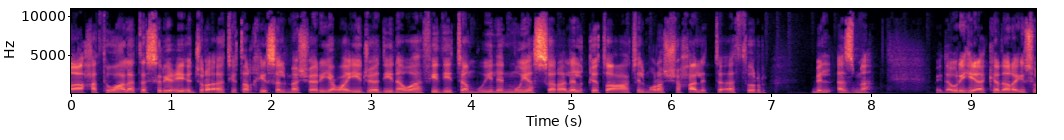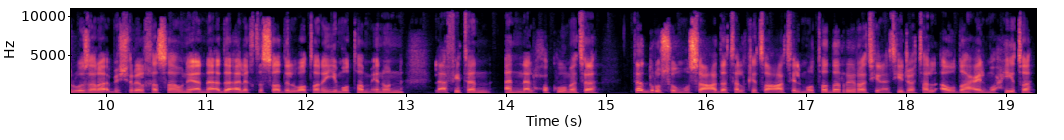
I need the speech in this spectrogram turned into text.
وحثوا على تسريع إجراءات ترخيص المشاريع وإيجاد نوافذ تمويل ميسره للقطاعات المرشحة للتأثر بالأزمة. بدوره أكد رئيس الوزراء بشر الخصاون أن أداء الاقتصاد الوطني مطمئن لافتا أن الحكومة تدرس مساعدة القطاعات المتضررة نتيجة الأوضاع المحيطة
